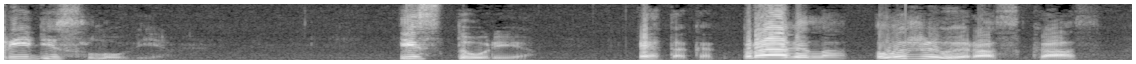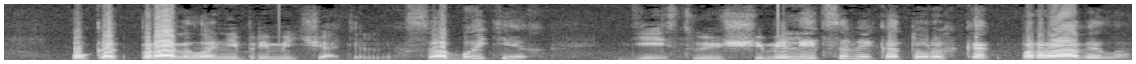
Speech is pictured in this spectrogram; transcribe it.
Предисловие. История – это, как правило, лживый рассказ о, как правило, непримечательных событиях, действующими лицами которых, как правило,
